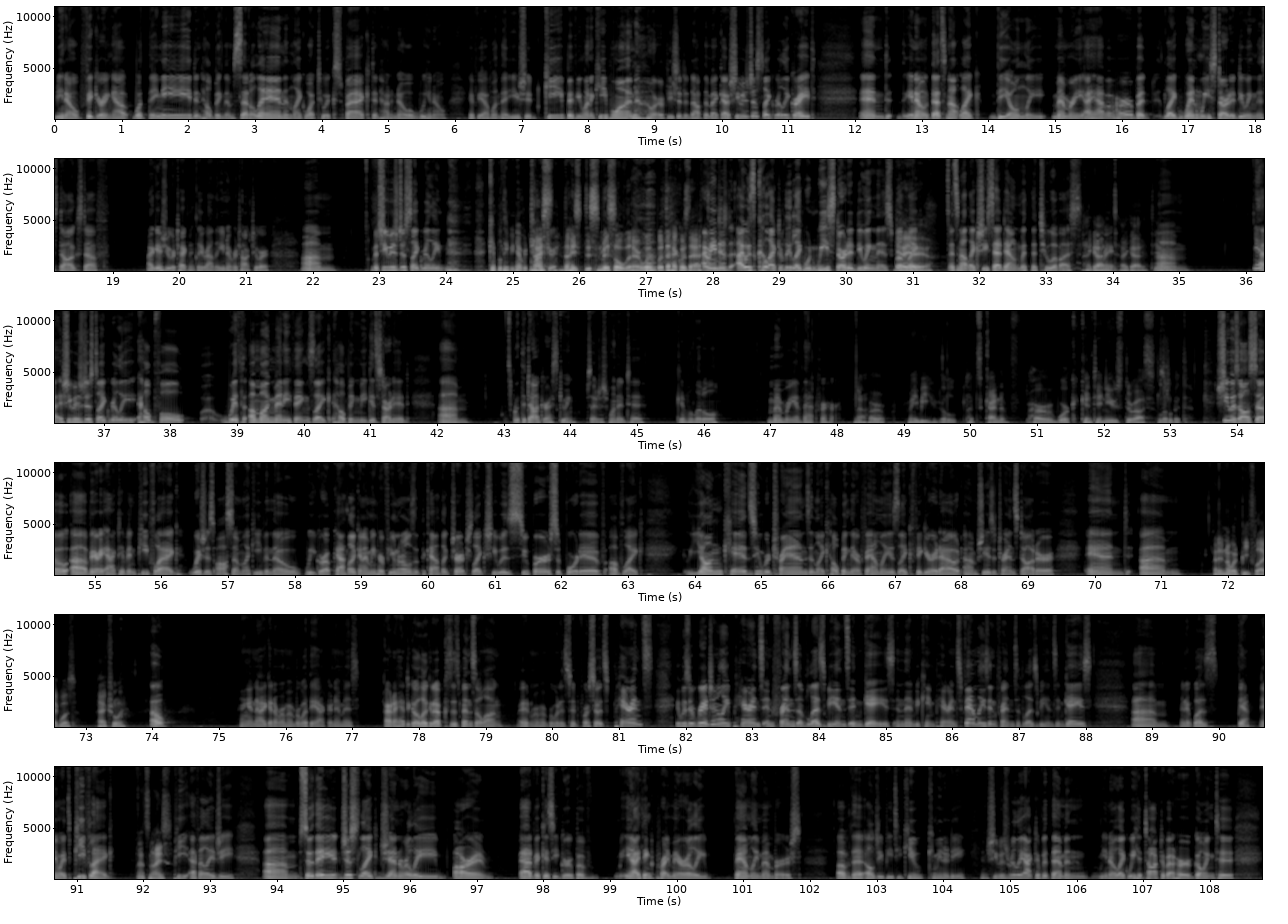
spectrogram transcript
you know, figuring out what they need and helping them settle in and like what to expect and how to know, you know, if you have one that you should keep, if you want to keep one, or if you should adopt them back out. She was just like really great. And, you know, that's not like the only memory I have of her, but like when we started doing this dog stuff, I guess you were technically around that you never talked to her. Um, but she was just like really, I can't believe you never talked Nice, to her. nice dismissal there. What what the heck was that? I mean, just I was collectively like when we started doing this, but yeah, like yeah, yeah. it's not like she sat down with the two of us. I got right. it. I got it. Yeah. Um, yeah, she was just like really helpful uh, with among many things, like helping me get started um, with the dog rescuing. So I just wanted to give a little memory of that for her. no, her maybe that's kind of her work continues through us a little bit. She was also uh, very active in PFLAG, which is awesome. Like, even though we grew up Catholic, and I mean, her funeral is at the Catholic Church, like, she was super supportive of like young kids who were trans and like helping their families like figure it out. Um, she has a trans daughter, and um, I didn't know what P flag was actually. oh, hang on, now I got to remember what the acronym is. All right, I had to go look it up because it's been so long. I didn't remember what it stood for. So it's parents. It was originally Parents and Friends of Lesbians and Gays, and then became Parents, Families, and Friends of Lesbians and Gays. Um, and it was, yeah. Anyway, it's P flag, That's nice. P F L A G. Um, so they just like generally are an advocacy group of, you know, I think primarily family members of the LGBTQ community. And she was really active with them. And, you know, like we had talked about her going to,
